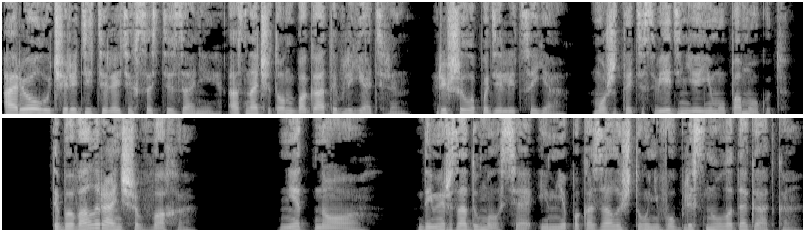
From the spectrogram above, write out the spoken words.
«Орел — учредитель этих состязаний, а значит, он богат и влиятелен. Решила поделиться я. Может, эти сведения ему помогут. Ты бывал раньше в Ваха? Нет, но... Демир задумался, и мне показалось, что у него блеснула догадка.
